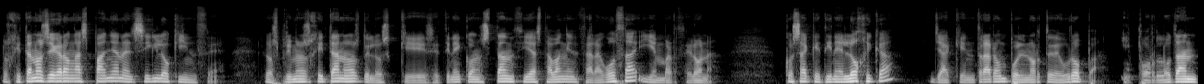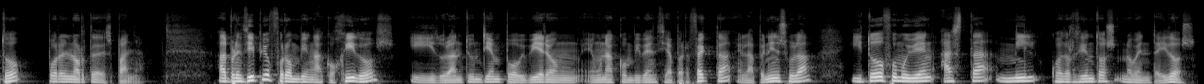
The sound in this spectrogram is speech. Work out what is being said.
Los gitanos llegaron a España en el siglo XV, los primeros gitanos de los que se tiene constancia estaban en Zaragoza y en Barcelona, cosa que tiene lógica ya que entraron por el norte de Europa y por lo tanto por el norte de España. Al principio fueron bien acogidos y durante un tiempo vivieron en una convivencia perfecta en la península y todo fue muy bien hasta 1492.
